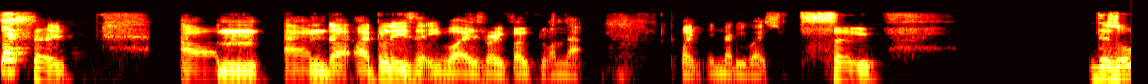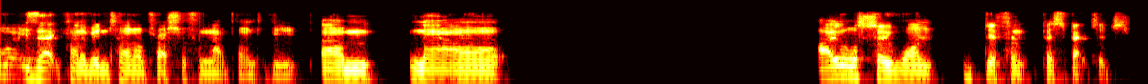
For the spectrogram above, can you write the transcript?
Yep. So, um, and uh, I believe that EY is very vocal on that point in many ways. So there's always that kind of internal pressure from that point of view. Um, now, I also want different perspectives.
